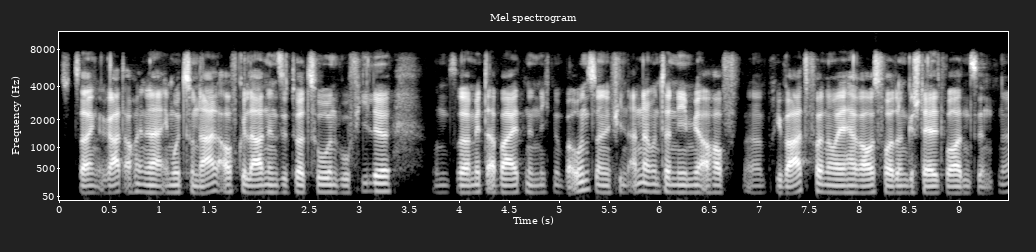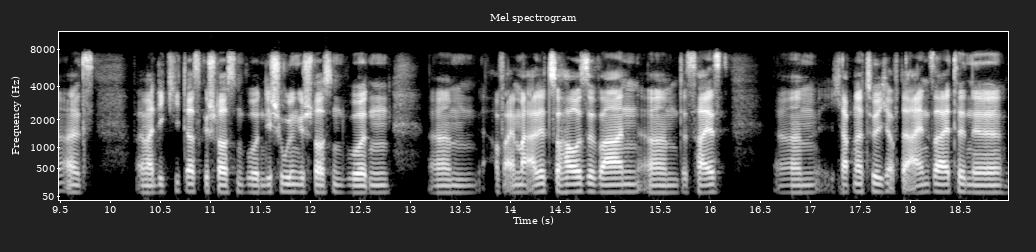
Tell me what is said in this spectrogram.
sozusagen gerade auch in einer emotional aufgeladenen Situation, wo viele unserer Mitarbeitenden nicht nur bei uns, sondern in vielen anderen Unternehmen ja auch auf äh, privat vor neue Herausforderungen gestellt worden sind. Ne? Als auf einmal die Kitas geschlossen wurden, die Schulen geschlossen wurden, ähm, auf einmal alle zu Hause waren. Ähm, das heißt, ähm, ich habe natürlich auf der einen Seite eine,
